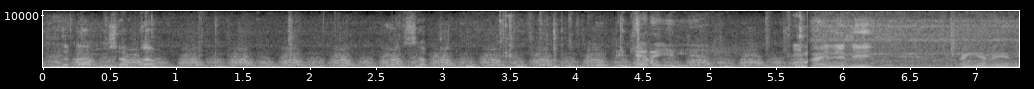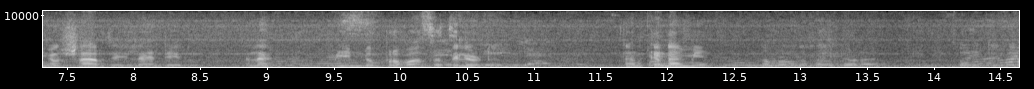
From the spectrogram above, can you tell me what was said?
എന്നിട്ടാണ് ശബ്ദം എന്ത് ശബ്ദം കുട്ടിക്കറിയില്ല ഫൈനലി അങ്ങനെ ഞങ്ങൾ ഷാർജയിൽ ലാൻഡ് ചെയ്തു അല്ലേ? വീണ്ടും പ്രവാസത്തിലോട്ട്. തണുക്കണ്ടാമിയ നമ്മളൊന്ന് ഫ്ലൈറ്റ് ഫ്ലൈറ്റിന്റെ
